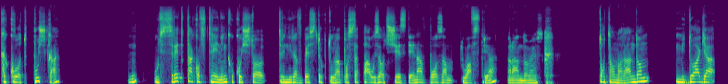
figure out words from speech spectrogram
како од пушка, усред таков тренинг, кој што тренирав без структура, после пауза од 6 дена, возам у Австрија, Рандом е. тотално рандом, ми доаѓа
